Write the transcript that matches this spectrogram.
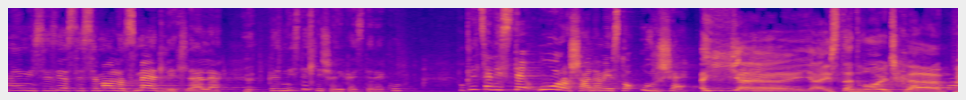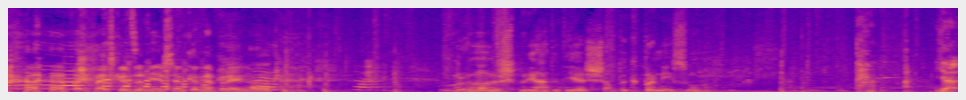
Meni se zdi, da ste se malo zmedli tlele. Kaj niste slišali, kaj ste rekel? Poklicali ste Uroša na mesto Urše. Ja, ja, ista dvojčka, pa jih večkrat zamešam, kar naprej, no. Uroš, prijatelj ti je šopek prinesel. Ja,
